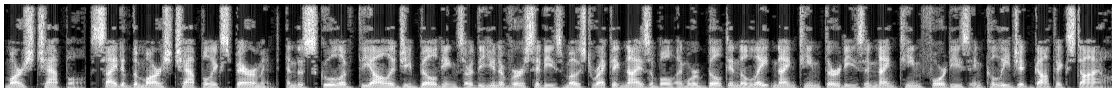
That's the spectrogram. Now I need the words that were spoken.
Marsh Chapel site of the Marsh Chapel experiment, and the School of Theology buildings are the university's most recognizable and were built in the late 1930s and 1940s in collegiate Gothic style.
